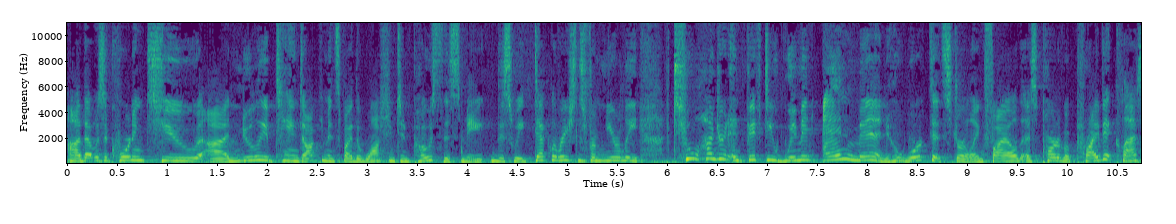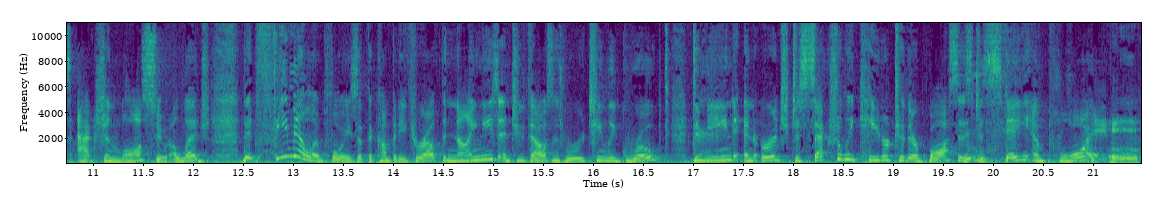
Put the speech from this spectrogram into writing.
Uh, that was according to uh, newly obtained documents by the Washington Post this, me- this week. Declarations from nearly 250 women and men who worked at Sterling filed as part of a private class action lawsuit alleged that female employees at the company throughout the 90s and 2000s were routinely groped, demeaned, and urged to sexually cater to their bosses to stay employed. Ugh.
